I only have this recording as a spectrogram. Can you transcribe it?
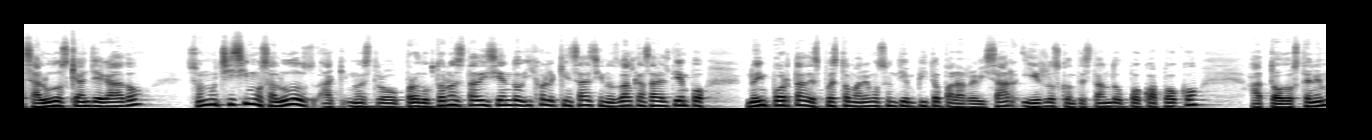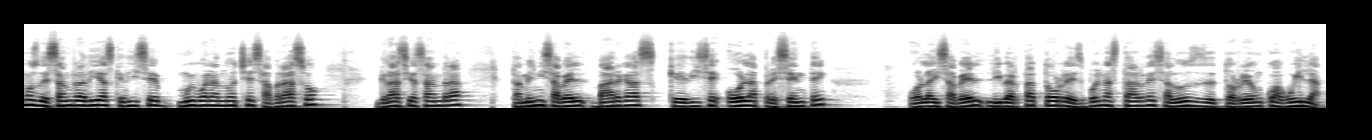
saludos que han llegado. Son muchísimos saludos. Nuestro productor nos está diciendo, híjole, quién sabe si nos va a alcanzar el tiempo. No importa, después tomaremos un tiempito para revisar e irlos contestando poco a poco a todos. Tenemos de Sandra Díaz que dice, muy buenas noches, abrazo. Gracias, Sandra. También Isabel Vargas que dice, hola, presente. Hola Isabel, Libertad Torres, buenas tardes, saludos desde Torreón, Coahuila.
